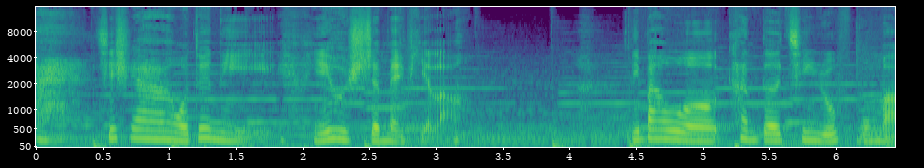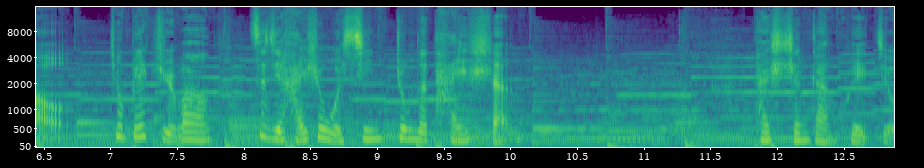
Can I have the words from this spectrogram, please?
唉，其实啊，我对你也有审美疲劳。你把我看得轻如浮毛，就别指望自己还是我心中的泰山。他深感愧疚，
